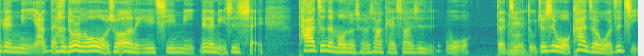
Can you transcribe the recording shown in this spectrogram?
个你啊，很多人会问我说，二零一七你那个你是谁？他真的某种程度上可以算是我的解读，就是我看着我自己，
